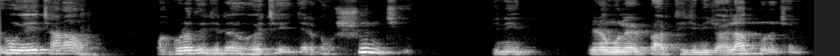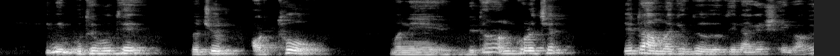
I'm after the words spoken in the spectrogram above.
এবং এছাড়াও বাঁকুড়াতে যেটা হয়েছে, যেরকম শুনছি, যিনি তৃণমূলের প্রার্থী যিনি জয়লাভ করেছেন, তিনি বুথে বুথে প্রচুর অর্থ মানে বিতরণ করেছেন। যেটা আমরা কিন্তু দুদিন আগে সেইভাবে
